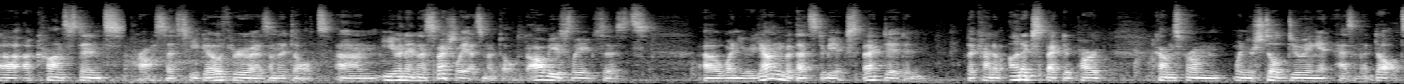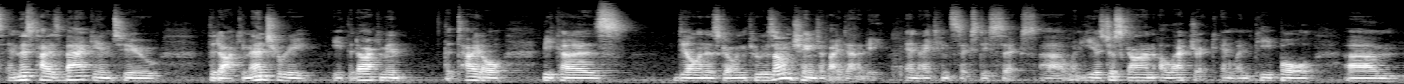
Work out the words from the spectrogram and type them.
a, a, constant process you go through as an adult, um, even and especially as an adult. It obviously exists uh, when you're young, but that's to be expected. And the kind of unexpected part comes from when you're still doing it as an adult. And this ties back into the documentary, Eat the Document, the title, because Dylan is going through his own change of identity in 1966 uh, when he has just gone electric and when people, um,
